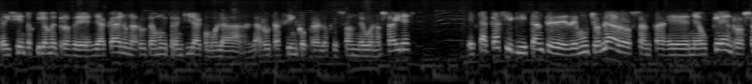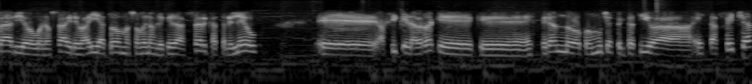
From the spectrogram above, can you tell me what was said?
600 kilómetros de, de acá, en una ruta muy tranquila como la, la Ruta 5 para los que son de Buenos Aires. Está casi equidistante de, de muchos lados, Santa, eh, Neuquén, Rosario, Buenos Aires, Bahía, todo más o menos le queda cerca, Treleu. Eh, así que la verdad que, que esperando con mucha expectativa esta fecha,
